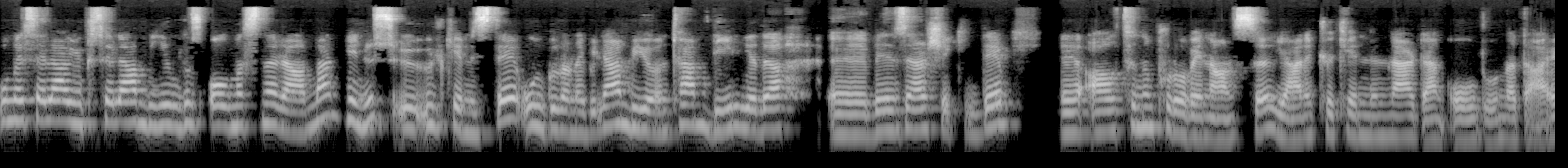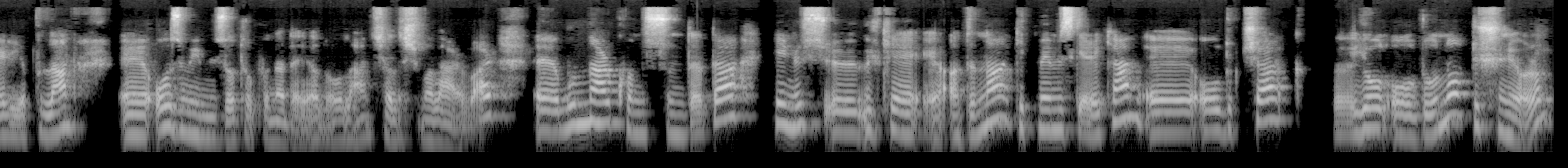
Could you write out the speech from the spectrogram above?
Bu mesela yükselen bir yıldız olmasına rağmen henüz e, ülkemizde uygulanabilen bir yöntem değil ya da e, benzer şekilde e, altının provenansı yani kökeninin nereden olduğuna dair yapılan e, izotopuna dayalı olan çalışmalar var. E, bunlar konusunda da henüz e, ülke adına gitmemiz gereken e, oldukça e, yol olduğunu düşünüyorum.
